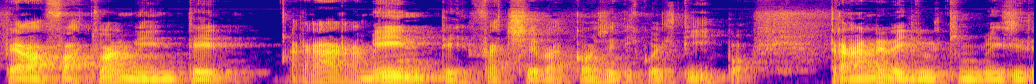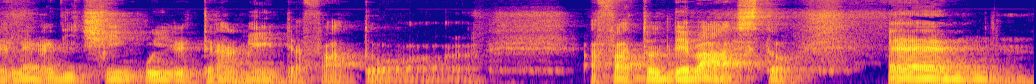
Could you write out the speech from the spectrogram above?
però fattualmente raramente faceva cose di quel tipo, tranne negli ultimi mesi dell'RDC in cui letteralmente ha fatto, ha fatto il devasto. Eh,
